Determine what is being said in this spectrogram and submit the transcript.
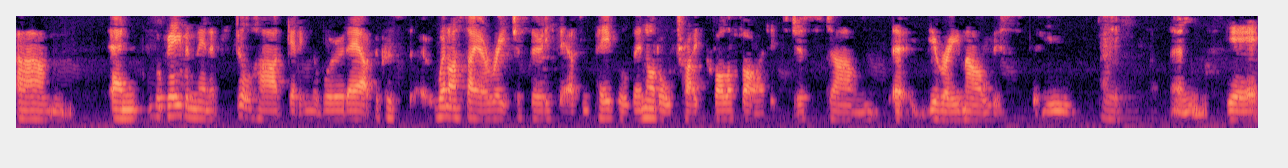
Um, and look, even then, it's still hard getting the word out because when I say a reach of 30,000 people, they're not all trade qualified. It's just um, uh, your email list that you Yes. and yeah.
